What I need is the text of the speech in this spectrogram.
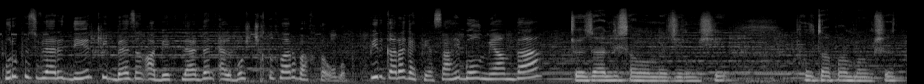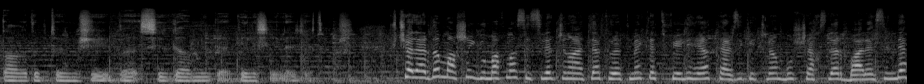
Qrup üzvləri deyir ki, bəzən obyektlərdən əlboş çıxdıqları vaxtda olub. Bir qara qəpiyə sahib olmayanda Gözəllik salonuna girmişik. Pul tapamamışıq, dağıdıb dönmüşük və sirqami və belə şeylər götürmüşük. küçələrdə maşın yumaqla silsilə cinayətlər törətməklə tüfeyli həyat tərzi keçirən bu şəxslər barəsində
